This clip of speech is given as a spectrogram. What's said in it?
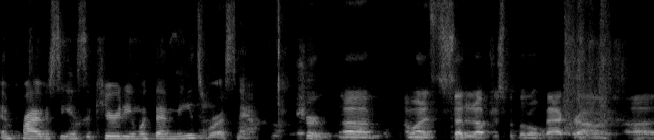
in privacy and security and what that means for us now. Sure. Um, I want to set it up just with a little background. Uh,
